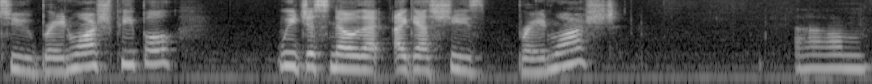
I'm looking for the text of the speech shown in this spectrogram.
to brainwash people. We just know that I guess she's brainwashed. Um.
